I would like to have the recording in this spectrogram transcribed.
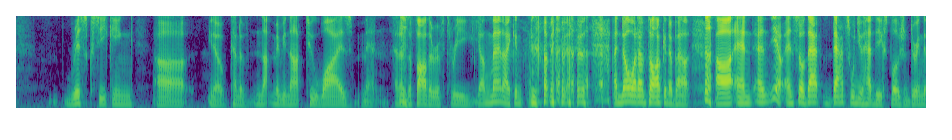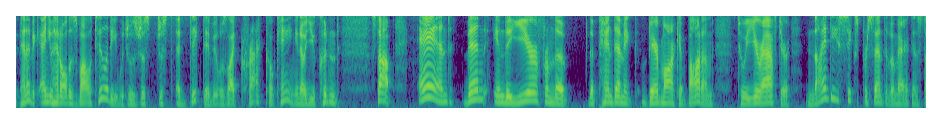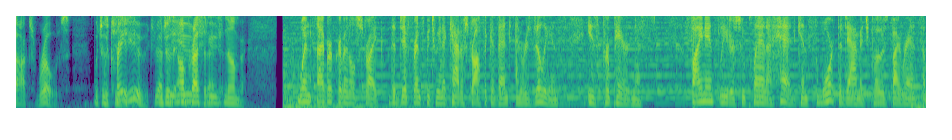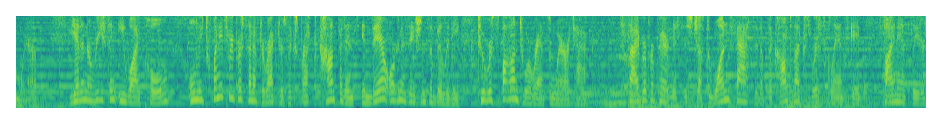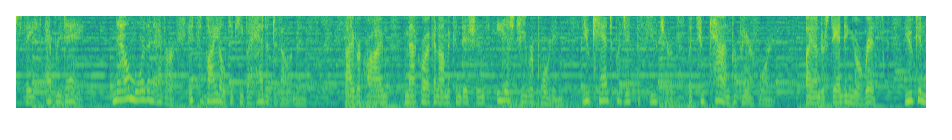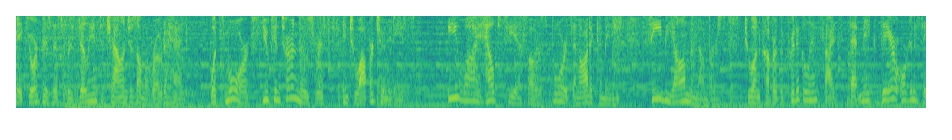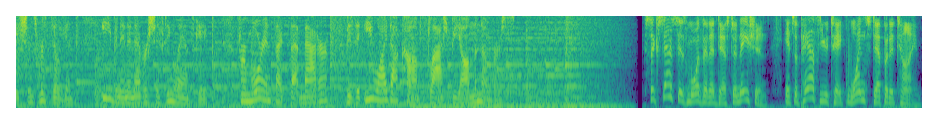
risk-seeking. Uh, you know, kind of not maybe not too wise men. And as a father of three young men, I can I know what I'm talking about. Uh, and and you know, and so that that's when you had the explosion during the pandemic, and you had all this volatility, which was just just addictive. It was like crack cocaine. You know, you couldn't stop. And then in the year from the the pandemic bear market bottom to a year after, 96% of American stocks rose, which is Which crazy, is huge. which That's is huge, unprecedented. Huge number. When cybercriminals strike, the difference between a catastrophic event and resilience is preparedness. Finance leaders who plan ahead can thwart the damage posed by ransomware. Yet in a recent EY poll, only 23% of directors expressed confidence in their organization's ability to respond to a ransomware attack. Cyber preparedness is just one facet of the complex risk landscape finance leaders face every day. Now more than ever, it's vital to keep ahead of developments. Cybercrime, macroeconomic conditions, ESG reporting. You can't predict the future, but you can prepare for it. By understanding your risk, you can make your business resilient to challenges on the road ahead. What's more, you can turn those risks into opportunities. EY helps CFOs, boards, and audit committees see beyond the numbers to uncover the critical insights that make their organizations resilient, even in an ever-shifting landscape. For more insights that matter, visit ey.com slash beyond the numbers. Success is more than a destination. It's a path you take one step at a time.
